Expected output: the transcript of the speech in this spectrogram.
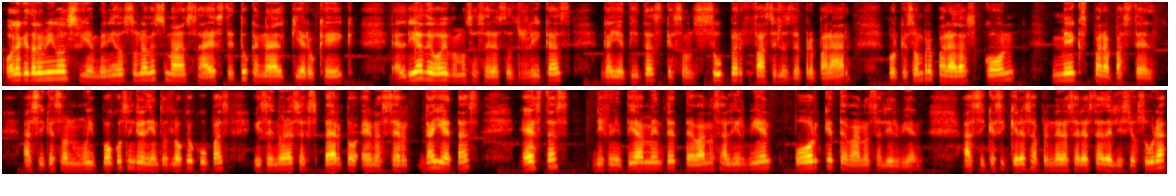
Hola, ¿qué tal amigos? Bienvenidos una vez más a este tu canal Quiero Cake. El día de hoy vamos a hacer estas ricas galletitas que son súper fáciles de preparar porque son preparadas con mix para pastel. Así que son muy pocos ingredientes lo que ocupas y si no eres experto en hacer galletas, estas definitivamente te van a salir bien porque te van a salir bien. Así que si quieres aprender a hacer esta deliciosura,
